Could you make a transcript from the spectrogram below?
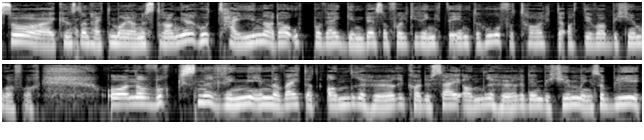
så, Kunstneren heter Marianne Stranger. Hun tegna da opp på veggen det som folk ringte inn til henne og fortalte at de var bekymra for. Og når voksne ringer inn og vet at andre hører hva du sier, andre hører din bekymring, så blir,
